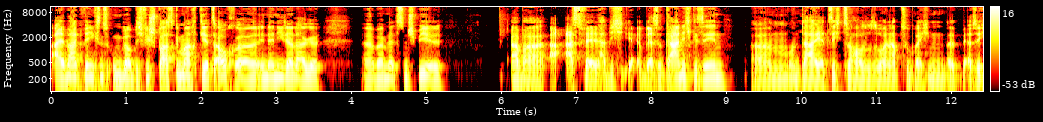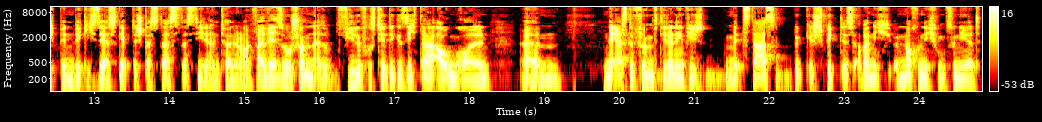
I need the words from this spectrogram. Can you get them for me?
Alba hat wenigstens unglaublich viel Spaß gemacht, jetzt auch äh, in der Niederlage äh, beim letzten Spiel. Aber Aswell habe ich also gar nicht gesehen. Ähm, und da jetzt sich zu Hause so ein abzubrechen, äh, also ich bin wirklich sehr skeptisch, dass das, dass die dann Turnaround, weil wer so schon, also viele frustrierte Gesichter, Augenrollen, ähm, eine erste Fünf, die dann irgendwie mit Stars gespickt ist, aber nicht noch nicht funktioniert.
